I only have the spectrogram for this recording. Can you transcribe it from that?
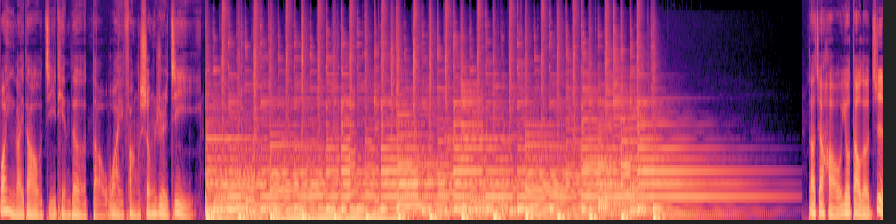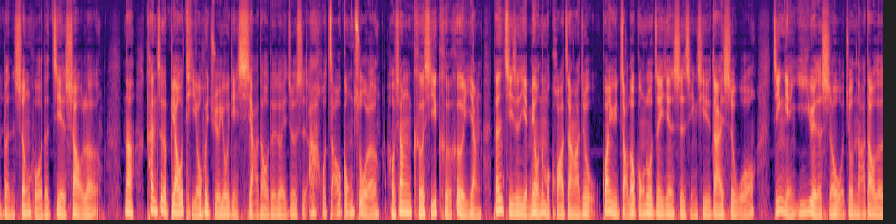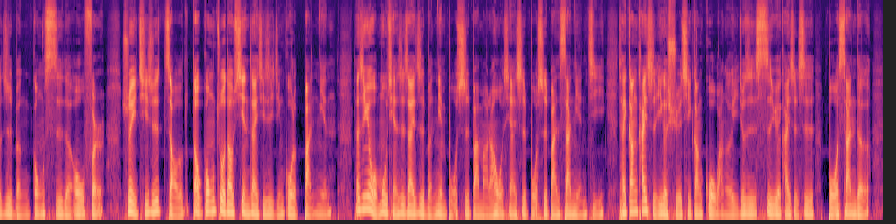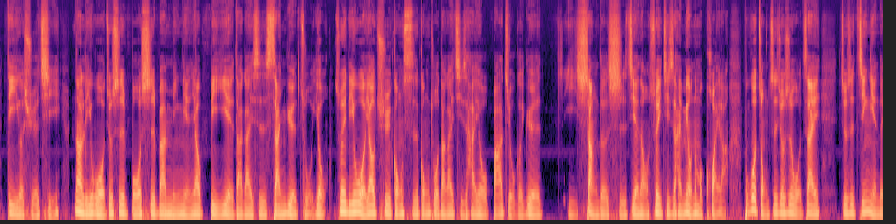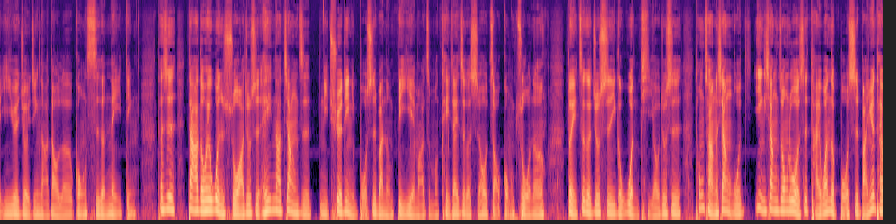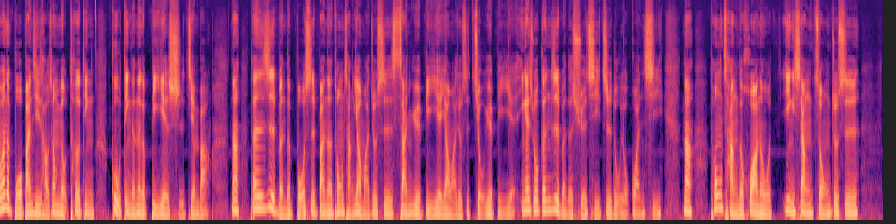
欢迎来到吉田的岛外放生日记。大家好，又到了日本生活的介绍了。那看这个标题哦，会觉得有一点吓到，对不对？就是啊，我找到工作了，好像可喜可贺一样。但是其实也没有那么夸张啊。就关于找到工作这一件事情，其实大概是我今年一月的时候，我就拿到了日本公司的 offer。所以其实找到工作到现在，其实已经过了半年。但是因为我目前是在日本念博士班嘛，然后我现在是博士班三年级，才刚开始一个学期，刚过完而已，就是四月开始是博三的第一个学期。那离我就是博士班明年要毕业，大概是三月左右，所以离我要去公司工作，大概其实还有八九个月以上的时间哦，所以其实还没有那么快啦。不过总之就是我在。就是今年的一月就已经拿到了公司的内定，但是大家都会问说啊，就是诶，那这样子你确定你博士班能毕业吗？怎么可以在这个时候找工作呢？对，这个就是一个问题哦。就是通常像我印象中，如果是台湾的博士班，因为台湾的博班其实好像没有特定固定的那个毕业时间吧。那但是日本的博士班呢，通常要么就是三月毕业，要么就是九月毕业，应该说跟日本的学期制度有关系。那通常的话呢，我印象中就是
